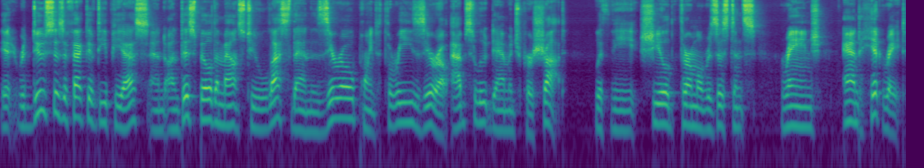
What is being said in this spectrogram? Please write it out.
It reduces effective DPS and on this build amounts to less than 0.30 absolute damage per shot, with the shield thermal resistance, range, and hit rate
